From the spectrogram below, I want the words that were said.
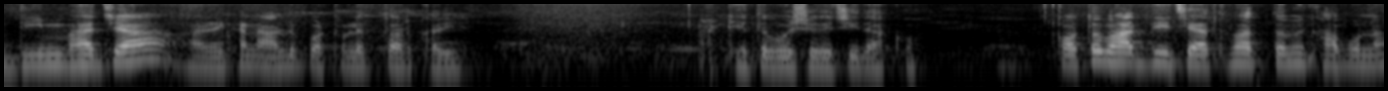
ডিম ভাজা আর এখানে আলু পটলের তরকারি। খেতে বসে গেছি দেখো। কত ভাত দিয়েছে? এত ভাত তো আমি খাব না।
